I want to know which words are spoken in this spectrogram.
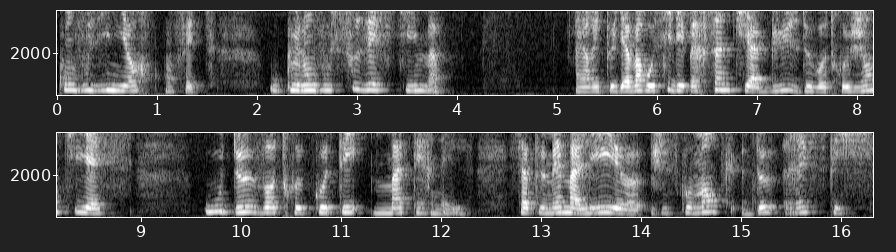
qu'on vous ignore en fait, ou que l'on vous sous-estime. Alors il peut y avoir aussi des personnes qui abusent de votre gentillesse ou de votre côté maternel. Ça peut même aller euh, jusqu'au manque de respect.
